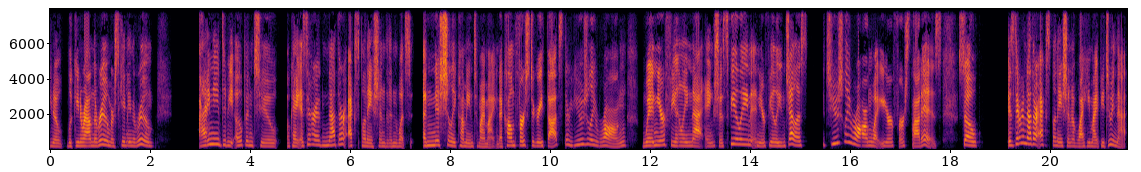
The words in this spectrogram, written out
you know looking around the room or scanning the room I need to be open to, okay, is there another explanation than what's initially coming to my mind? I call them first degree thoughts. They're usually wrong when you're feeling that anxious feeling and you're feeling jealous. It's usually wrong what your first thought is. So, is there another explanation of why he might be doing that?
